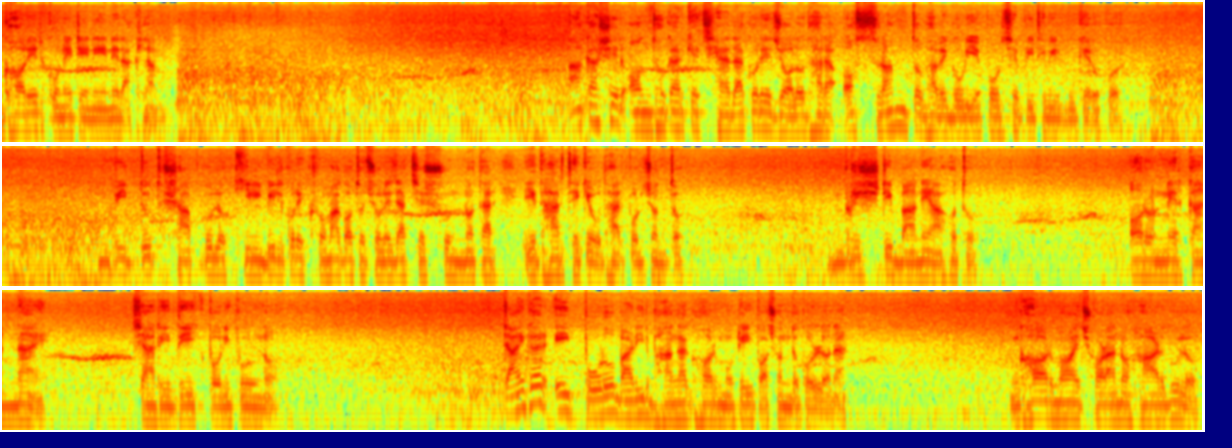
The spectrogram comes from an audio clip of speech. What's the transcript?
ঘরের কোণে টেনে এনে রাখলাম। আকাশের অন্ধকারকে ছেঁদা করে জলধারা অশ্রান্তভাবে গড়িয়ে পড়ছে পৃথিবীর বুকের উপর। বিদ্যুৎ সাপগুলো কিলবিল করে ক্রমাগত চলে যাচ্ছে শূন্যতার এধার থেকে ওধার পর্যন্ত। বৃষ্টি বানে আহত। অরণ্যের কান্নায় চারিদিক পরিপূর্ণ। টাইগার এই পোড়ো বাড়ির ভাঙা ঘর মোটেই পছন্দ করল না। ঘরময় ছড়ানো হাড়গুলো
